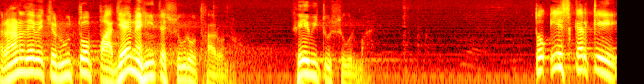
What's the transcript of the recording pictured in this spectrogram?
ਰਣ ਦੇ ਵਿੱਚ ਰੂਤੋ ਭਾਜੇ ਨਹੀਂ ਤੇ ਸੂਰੋ ਥਾਰੋ ਨਾ ਫੇ ਵੀ ਤੂੰ ਸੂਰਮਾ ਤੋ ਇਸ ਕਰਕੇ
